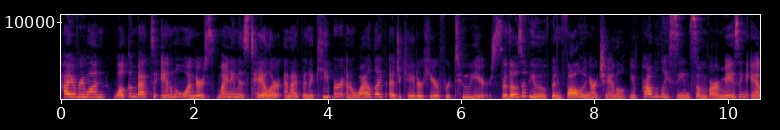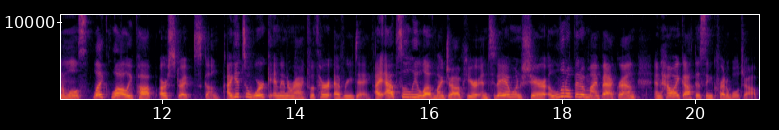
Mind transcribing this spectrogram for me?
Hi everyone, welcome back to Animal Wonders. My name is Taylor and I've been a keeper and a wildlife educator here for two years. For those of you who've been following our channel, you've probably seen some of our amazing animals, like Lollipop, our striped skunk. I get to work and interact with her every day. I absolutely love my job here and today I want to share a little bit of my background and how I got this incredible job.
